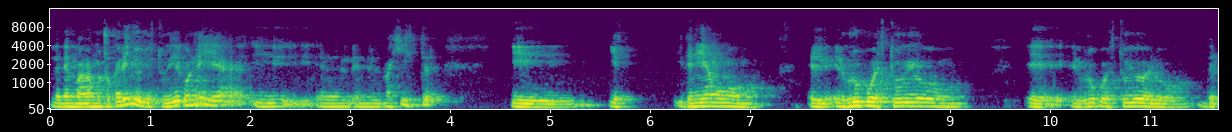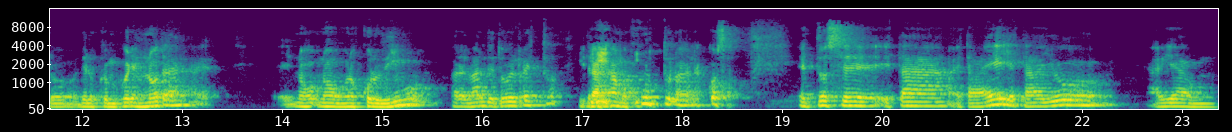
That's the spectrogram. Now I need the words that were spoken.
le tengo además mucho cariño, yo estudié con ella y en el, en el magíster y, y, y, teníamos el, el, grupo de estudio, eh, el grupo de estudio de, lo, de, lo, de los que mejores notas, eh, no, no, nos coludimos para el mal de todo el resto y trabajamos juntos las, las cosas. Entonces está, estaba ella, estaba yo, había un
